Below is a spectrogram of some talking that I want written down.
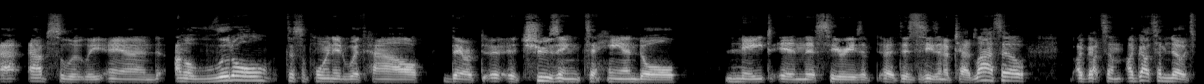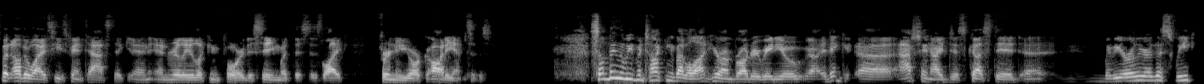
a- absolutely. And I'm a little disappointed with how they're uh, choosing to handle Nate in this series of uh, this season of Ted Lasso. I've got some I've got some notes, but otherwise he's fantastic and, and really looking forward to seeing what this is like for New York audiences. Something that we've been talking about a lot here on Broadway Radio, I think uh, Ashley and I discussed it uh, maybe earlier this week.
